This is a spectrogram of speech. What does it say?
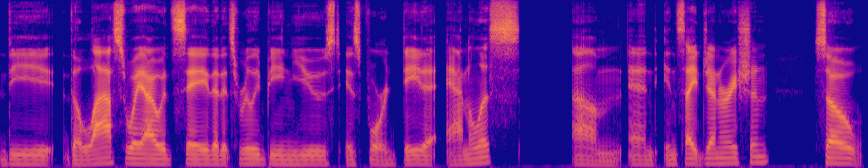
the the last way I would say that it's really being used is for data analysts um, and insight generation. So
